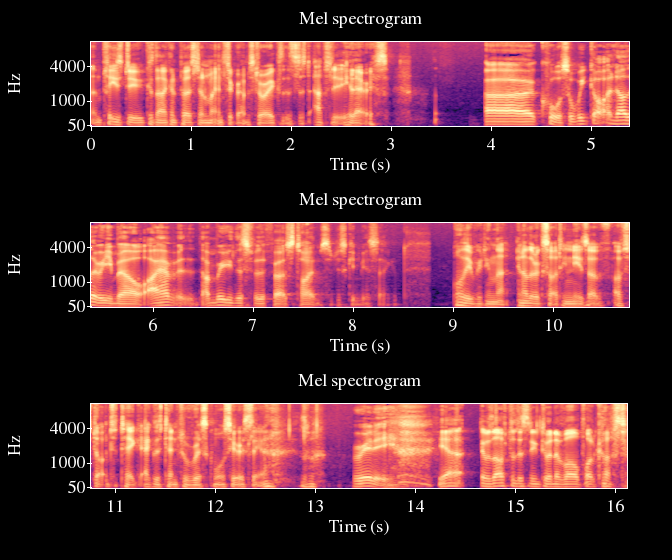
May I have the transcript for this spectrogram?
then please do because then I can post it on my Instagram story because it's just absolutely hilarious. Uh, cool. So we got another email. I have. I'm reading this for the first time, so just give me a second. While you're reading that, in other exciting news, I've I've started to take existential risk more seriously as well. Really? Yeah, it was after listening to a Naval podcast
